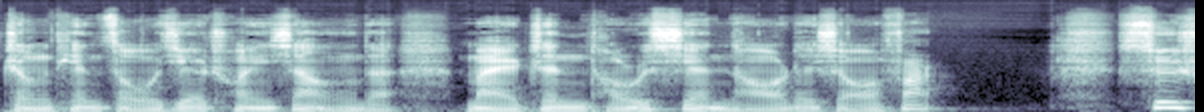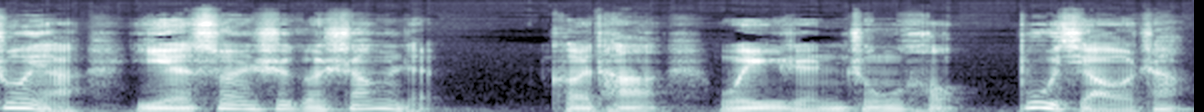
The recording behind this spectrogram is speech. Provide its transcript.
整天走街串巷的卖针头线脑的小贩虽说呀，也算是个商人，可他为人忠厚。不狡诈，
